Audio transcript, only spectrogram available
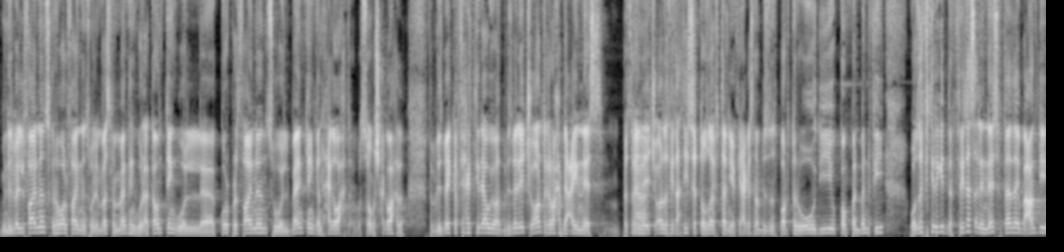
بالنسبة لي الفاينانس كان هو الفاينانس والانفستمنت بانكينج والاكونتنج والكوربريت فاينانس والبانكينج كان حاجة واحدة بس هو مش حاجة واحدة. فبالنسبة لي كان في حاجات كتير قوي. بالنسبة لي HR ده كان واحد بيعين ناس. بس آه. ال HR ده فيه تحتيه ست وظائف تانية. في حاجة اسمها business partner و OD و comp and ben فيه وظائف كتير جدا. فابتديت أسأل الناس ابتدى يبقى عندي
